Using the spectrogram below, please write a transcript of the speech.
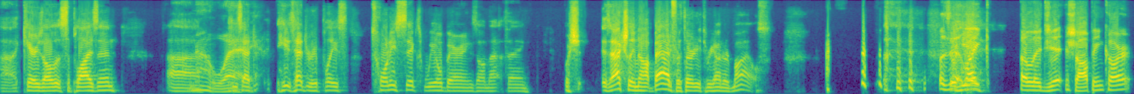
uh, carries all the supplies in. Uh, no way. He's had he's had to replace 26 wheel bearings on that thing, which is actually not bad for 3,300 miles. Was so it he- like a legit shopping cart?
